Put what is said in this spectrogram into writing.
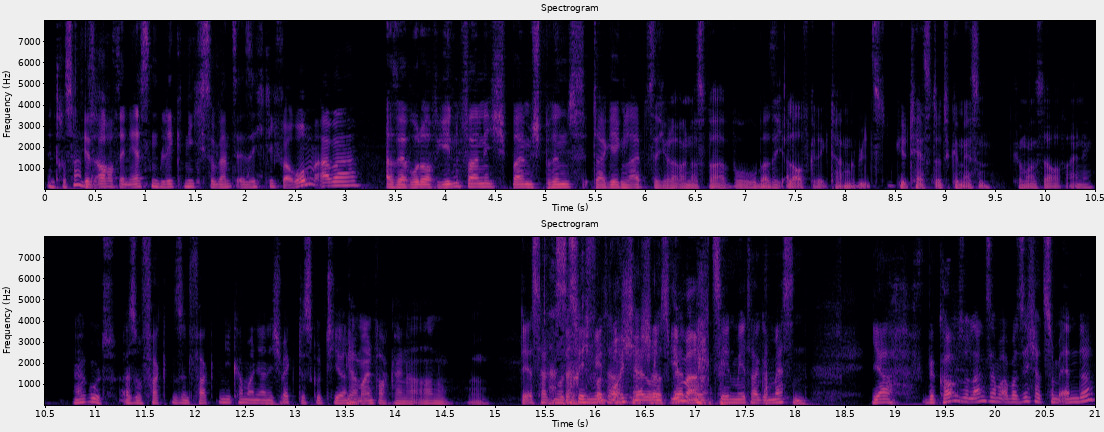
Interessant. Jetzt auch auf den ersten Blick nicht so ganz ersichtlich, warum, aber Also er wurde auf jeden Fall nicht beim Sprint da gegen Leipzig oder wann das war, worüber sich alle aufgeregt haben, geblitzt, getestet, gemessen. Können wir uns darauf einigen. Na gut, also Fakten sind Fakten, die kann man ja nicht wegdiskutieren. Wir haben einfach keine Ahnung. Der ist halt Das nur sag 10 ich von Meter schnell oder es werden immer. nicht 10 Meter gemessen. Ja, wir kommen so langsam aber sicher zum Ende.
